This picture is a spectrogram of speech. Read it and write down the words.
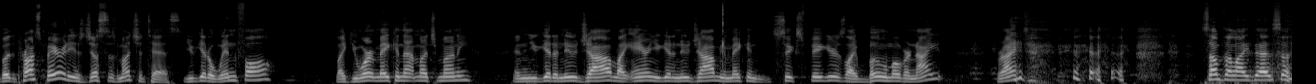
But prosperity is just as much a test. You get a windfall, like you weren't making that much money, and you get a new job, like Aaron, you get a new job, you're making six figures, like boom, overnight, right? Something like that. So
